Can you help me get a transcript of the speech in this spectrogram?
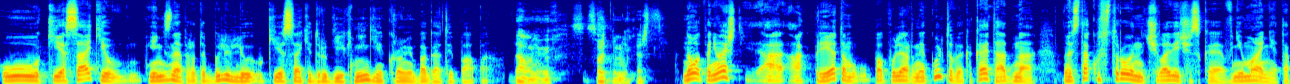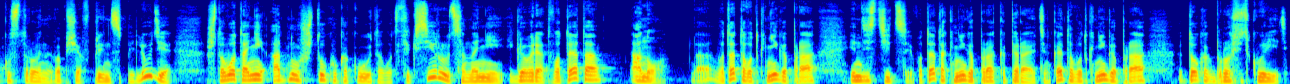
У Киясаки, я не знаю, правда, были ли у Киясаки другие книги, кроме «Богатый папа»? Да, у него их сотни, мне кажется. Ну вот, понимаешь, а, а при этом популярная культовая какая-то одна. Но есть так устроено человеческое внимание, так устроены вообще, в принципе, люди, что вот они одну штуку какую-то вот фиксируются на ней и говорят, вот это оно. Да? Вот это вот книга про инвестиции, вот эта книга про копирайтинг, это вот книга про то, как бросить курить.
